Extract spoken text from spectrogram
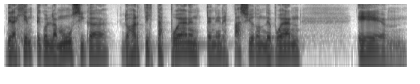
de la gente con la música, los artistas puedan tener espacio donde puedan, eh,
